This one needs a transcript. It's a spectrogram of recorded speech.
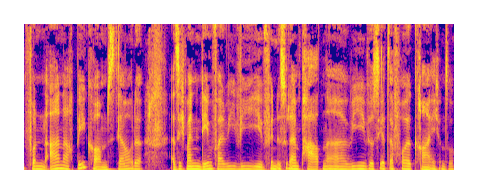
von A nach B kommst, ja, oder, also ich meine in dem Fall, wie, wie findest du deinen Partner, wie wirst du jetzt erfolgreich und so,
